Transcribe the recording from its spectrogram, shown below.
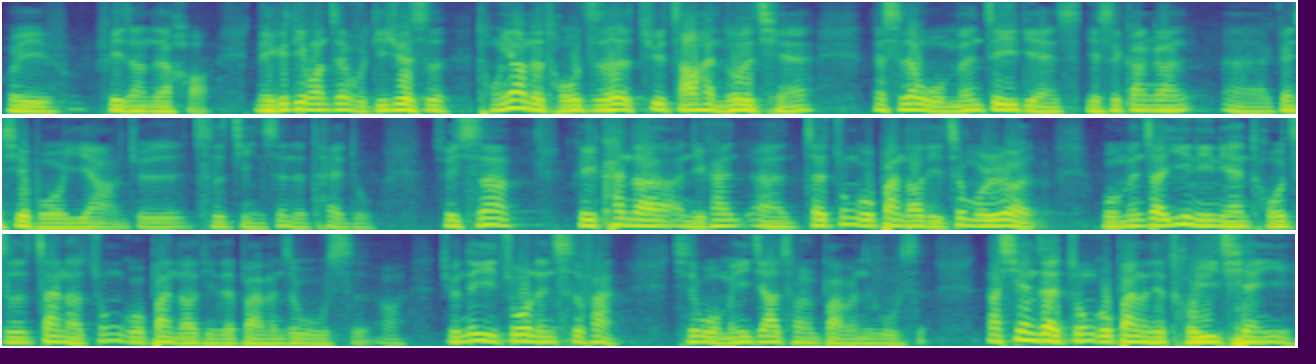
会非常的好。每个地方政府的确是同样的投资去砸很多的钱，那实际上我们这一点也是刚刚呃跟谢博一样，就是持谨慎的态度。所以实际上可以看到，你看呃在中国半导体这么热。我们在一零年投资占了中国半导体的百分之五十啊，就那一桌人吃饭，其实我们一家存了百分之五十。那现在中国半导体投一千亿，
